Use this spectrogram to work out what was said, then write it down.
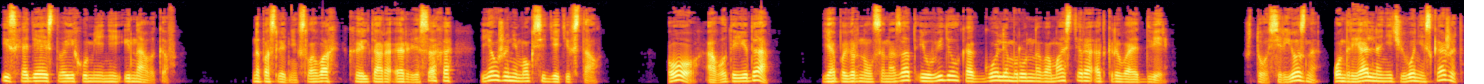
исходя из твоих умений и навыков. На последних словах Кхельтара Эр-Рисаха я уже не мог сидеть и встал. О, а вот и еда. Я повернулся назад и увидел, как голем рунного мастера открывает дверь. Что, серьезно? Он реально ничего не скажет?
